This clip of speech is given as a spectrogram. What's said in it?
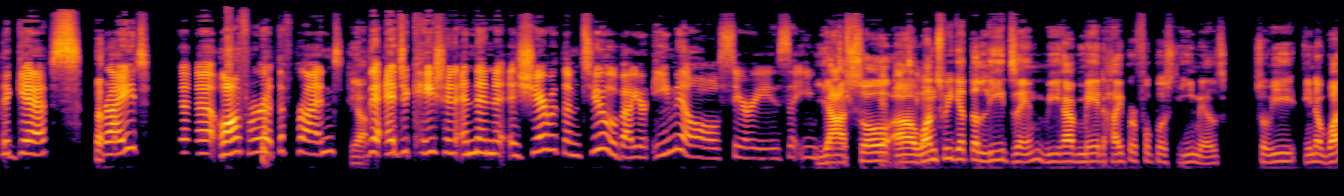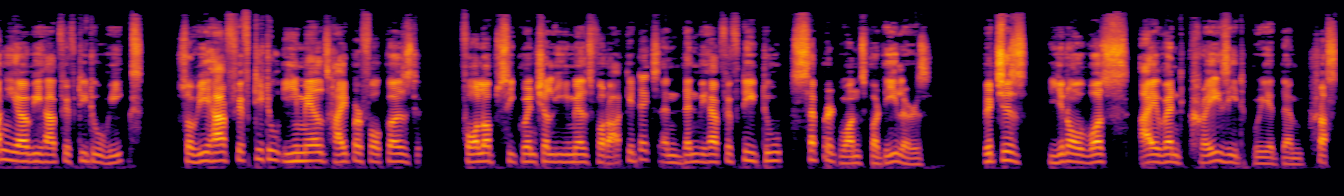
the gifts, right? The offer at the front, Yeah. the education, and then uh, share with them too about your email series that you. Yeah. So uh, once we get the leads in, we have made hyper focused emails. So we, in a one year, we have 52 weeks. So we have 52 emails, hyper focused follow up sequential emails for architects. And then we have 52 separate ones for dealers, which is, you know, was, I went crazy to create them. Trust.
